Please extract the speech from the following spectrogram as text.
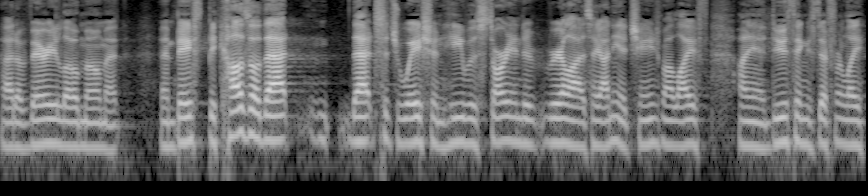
at a very low moment. And based, because of that, that situation, he was starting to realize, hey, I need to change my life. I need to do things differently,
